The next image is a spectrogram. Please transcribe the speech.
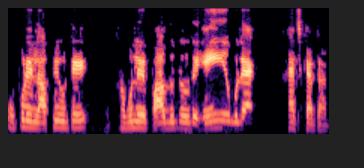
উপরে লাফিয়ে উঠে হাবুলের পা দুটো হেঁয়ে বলে এক হ্যাঁচকা টান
